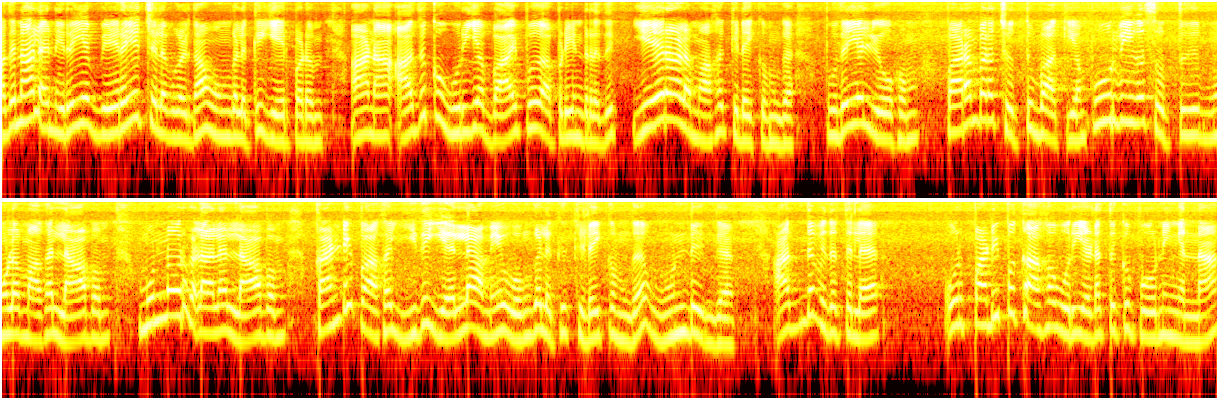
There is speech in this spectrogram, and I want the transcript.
அதனால் நிறைய விரைய செலவுகள் தான் உங்களுக்கு ஏற்படும். ஆனால் அதுக்கு உரிய வாய்ப்பு அப்படின்றது ஏராளமாக கிடைக்குங்க. புதையல் யோகம் பரம்பரை சொத்து பாக்கியம் பூர்வீக சொத்து மூலமாக லாபம் முன்னோர்களால் லாபம் கண்டிப்பாக இது எல்லாமே உங்களுக்கு கிடைக்குங்க உண்டுங்க. அந்த விதத்தில் ஒரு படிப்புக்காக ஒரு இடத்துக்கு போனீங்கன்னா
